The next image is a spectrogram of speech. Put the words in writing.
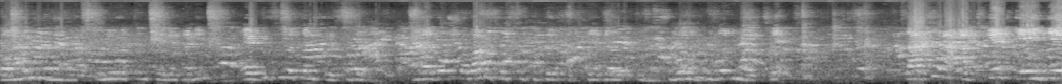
গভর্নমেন্ট ইঞ্জিনিয়ার উনি হচ্ছেন সেক্রেটারি এডিসি হচ্ছেন প্রেসিডেন্ট ওনাদের সবার উপস্থিতিতে আজকে এটা শুভ উদ্বোধন হয়েছে। তাছাড়া আজকের এই যে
